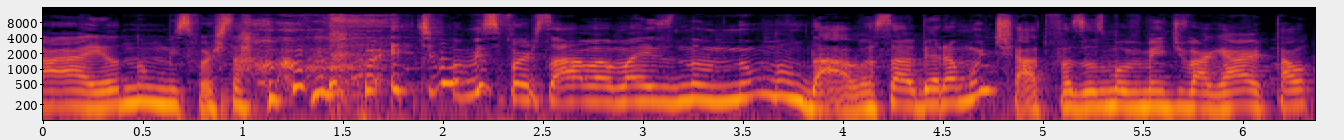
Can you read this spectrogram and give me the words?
ah, eu não me esforçava. tipo, eu me esforçava, mas não, não, não dava, sabe? Era muito chato fazer os movimentos devagar e tal.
